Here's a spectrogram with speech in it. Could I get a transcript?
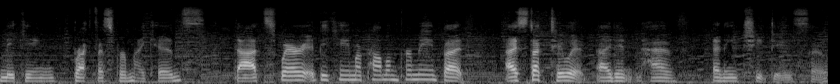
making breakfast for my kids. That's where it became a problem for me, but I stuck to it. I didn't have any cheat days, so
